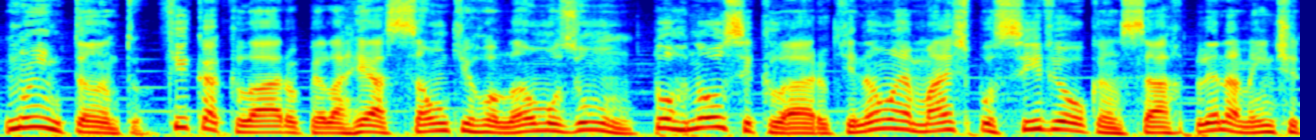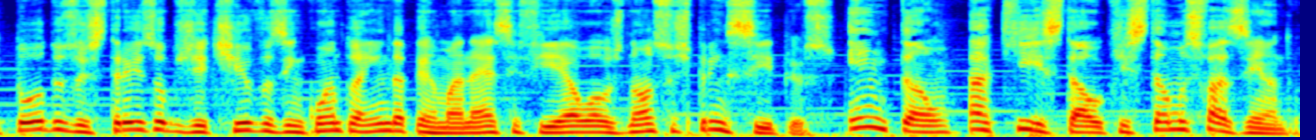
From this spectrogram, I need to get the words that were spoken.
No entanto, fica claro pela reação que rolamos um, tornou-se claro que não é mais possível alcançar plenamente todos os três objetivos enquanto ainda permanece fiel aos nossos princípios. Então, aqui está o que estamos fazendo.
